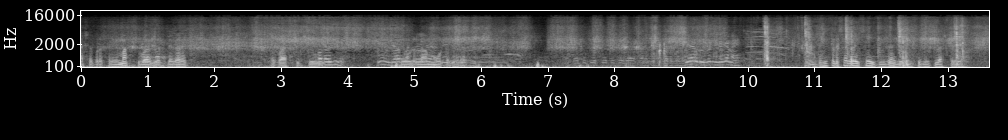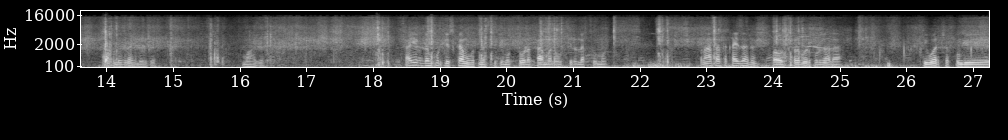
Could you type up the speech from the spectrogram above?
अशा प्रकारे मागची बाजू आपल्या घराची. तेव्हा असते एवढं एवढं लांब मोठं घर आहे. इकडे सगळी शेती झालेली सगळी प्लास्टर आपलंच राहिलं होतं. महाग काय एकदम कुठलीच काम होत नसते ते. मग थोडा कामाला उशीर लागतो मग. पण आता आता काय झालं? पाऊस काळ भरपूर झाला. ती वरच्या कुंबी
